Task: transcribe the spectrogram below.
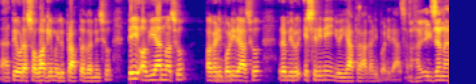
त्यो एउटा सौभाग्य मैले प्राप्त गर्नेछु। त्यही अभियानमा छु अगाडि बढिरहेको छु र मेरो यसरी नै यो यात्रा अगाडि बढिरहेछ एकजना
